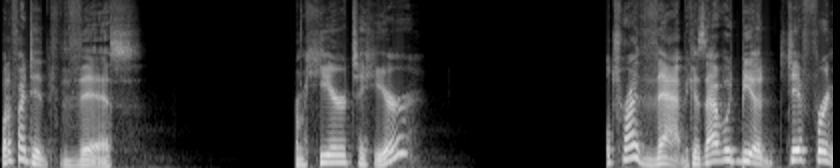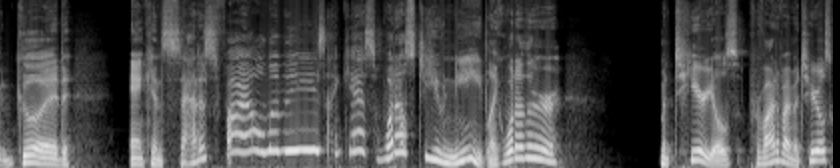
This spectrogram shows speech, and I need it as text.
What if I did this from here to here? We'll try that because that would be a different good and can satisfy all of these, I guess. What else do you need? Like what other materials provided by materials,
